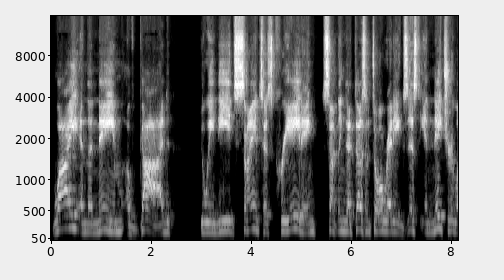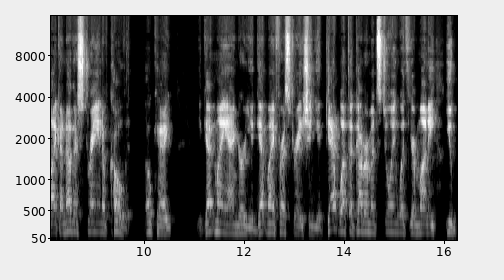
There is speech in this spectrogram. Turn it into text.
Why, in the name of God, do we need scientists creating something that doesn't already exist in nature, like another strain of COVID? Okay, you get my anger, you get my frustration, you get what the government's doing with your money, you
